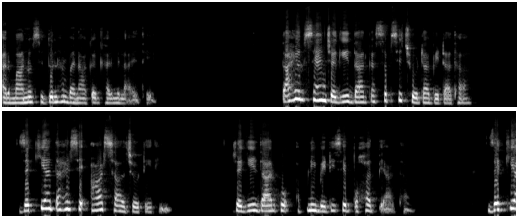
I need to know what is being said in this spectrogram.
ارمانوں سے دلہن بنا کر گھر میں لائے تھے۔ طاہر حسین جاگیردار کا سب سے چھوٹا بیٹا تھا۔ زکیہ طاہر سے آٹھ سال چھوٹی تھی۔ جاگیردار کو اپنی بیٹی سے بہت پیار تھا۔ زکیہ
